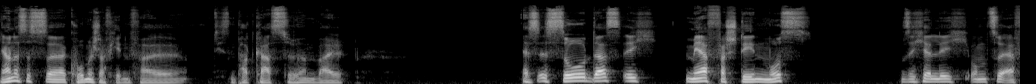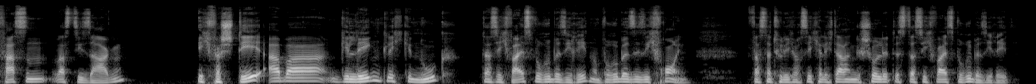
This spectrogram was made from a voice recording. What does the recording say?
Ja, und es ist äh, komisch auf jeden Fall, diesen Podcast zu hören, weil es ist so, dass ich mehr verstehen muss, sicherlich, um zu erfassen, was die sagen. Ich verstehe aber gelegentlich genug, dass ich weiß, worüber sie reden und worüber sie sich freuen. Was natürlich auch sicherlich daran geschuldet ist, dass ich weiß, worüber sie reden.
